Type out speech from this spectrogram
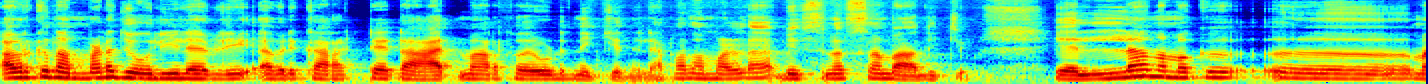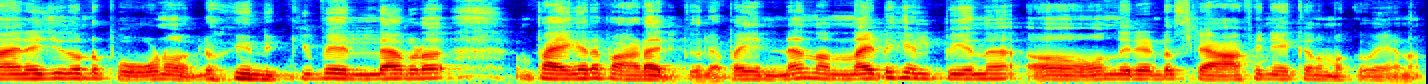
അവർക്ക് നമ്മുടെ ജോലിയിൽ അവർ അവർ കറക്റ്റായിട്ട് ആത്മാർത്ഥതയോട് നിൽക്കുന്നില്ല അപ്പോൾ നമ്മളുടെ ബിസിനസ്സിനെ ബാധിക്കും. എല്ലാം നമുക്ക് മാനേജ് ചെയ്തുകൊണ്ട് പോകണമല്ലോ എനിക്കിപ്പോൾ എല്ലാം കൂടെ ഭയങ്കര പാടായിരിക്കുമല്ലോ. അപ്പോൾ എന്നെ നന്നായിട്ട് ഹെൽപ്പ് ചെയ്യുന്ന ഒന്ന് രണ്ട് സ്റ്റാഫിനെയൊക്കെ നമുക്ക് വേണം.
